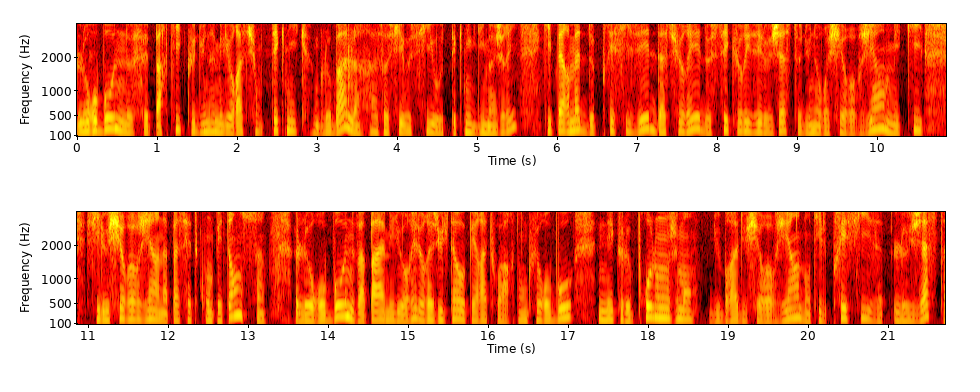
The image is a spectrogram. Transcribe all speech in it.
le robot ne fait partie que d'une amélioration technique globale, associée aussi aux techniques d'imagerie, qui permettent de préciser, d'assurer, de sécuriser le geste du neurochirurgien, mais qui, si le chirurgien n'a pas cette compétence, le robot ne va pas améliorer le résultat opératoire. Donc le robot n'est que le prolongement du bras du chirurgien dont il précise le geste,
